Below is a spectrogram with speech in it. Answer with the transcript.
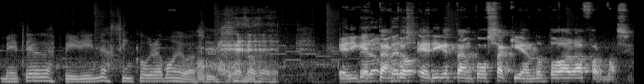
Mete en la aspirina 5 gramos de bazooka. Eric, Pero- Estanco, pero- Eric Estanco saqueando toda la farmacia.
